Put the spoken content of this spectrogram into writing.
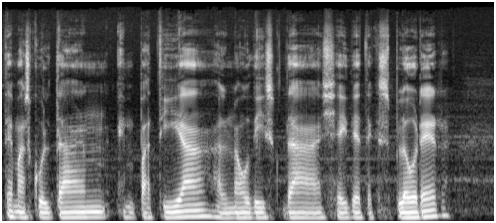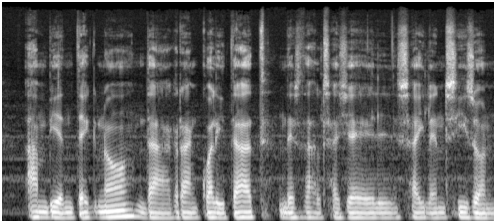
Estem escoltant Empatia, el nou disc de Shaded Explorer, ambient techno de gran qualitat des del segell Silent Season.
